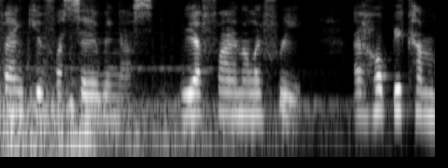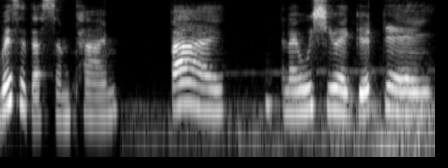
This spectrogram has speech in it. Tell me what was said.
thank you for saving us. We are finally free. I hope you come visit us sometime. Bye, and I wish you a good day.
